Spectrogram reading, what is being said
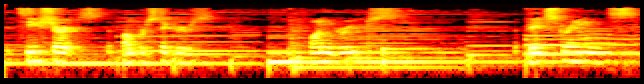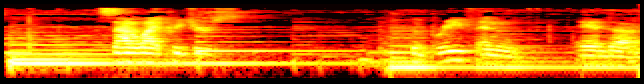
the t-shirts, the bumper stickers, the fun groups, the big screens, the satellite preachers, the brief and and uh,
